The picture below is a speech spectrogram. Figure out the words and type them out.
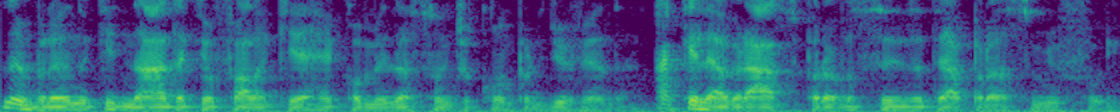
Lembrando que nada que eu falo aqui é recomendação de compra ou de venda. Aquele abraço para vocês, até a próxima e fui.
